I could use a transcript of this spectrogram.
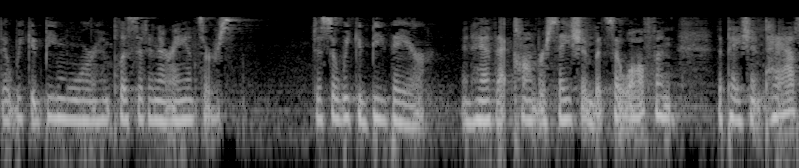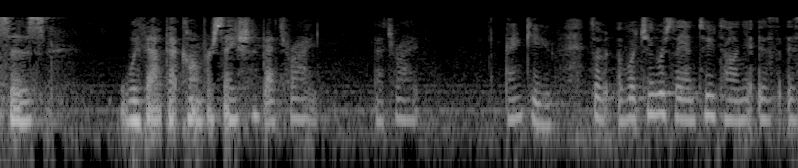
That we could be more implicit in our answers, just so we could be there and have that conversation. But so often the patient passes without that conversation. That's right. That's right. Thank you. So what you were saying too, Tanya, is is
